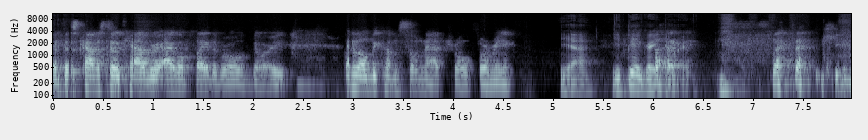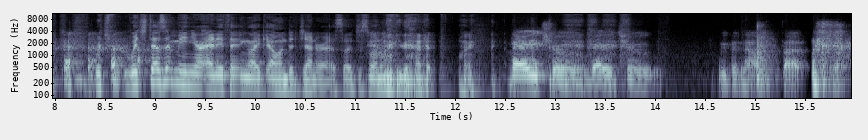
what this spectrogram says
if this comes to Calgary, I will play the role of Dory, and it'll become so natural for me. Yeah, you'd be a great Dory. Thank you. which which doesn't mean you're anything like Ellen DeGeneres. I just want to make that point. very true. Very true. We would know, but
